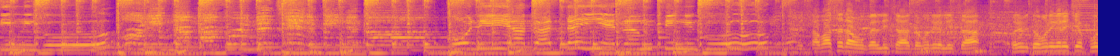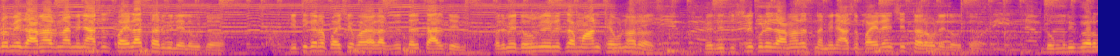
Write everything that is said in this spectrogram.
छिरतीन गो कोलिया गतय रमतीन गो मी सभासद आहो गल्लीचा डोंगरी गल्लीचा पण मी डोंगरी गल्लीचे पुरं मी जाणार नाही मी असंच पहिलाच ठरविलेलं होतं किती करणं पैसे भरायला लागले तरी चालतील पण मी डोंगरी गल्लीचा मान ठेवणारच कधी दुसरीकडे जाणारच नाही मी असं पहिल्यांशीच ठरवलेलं होतं डोंगरीकर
